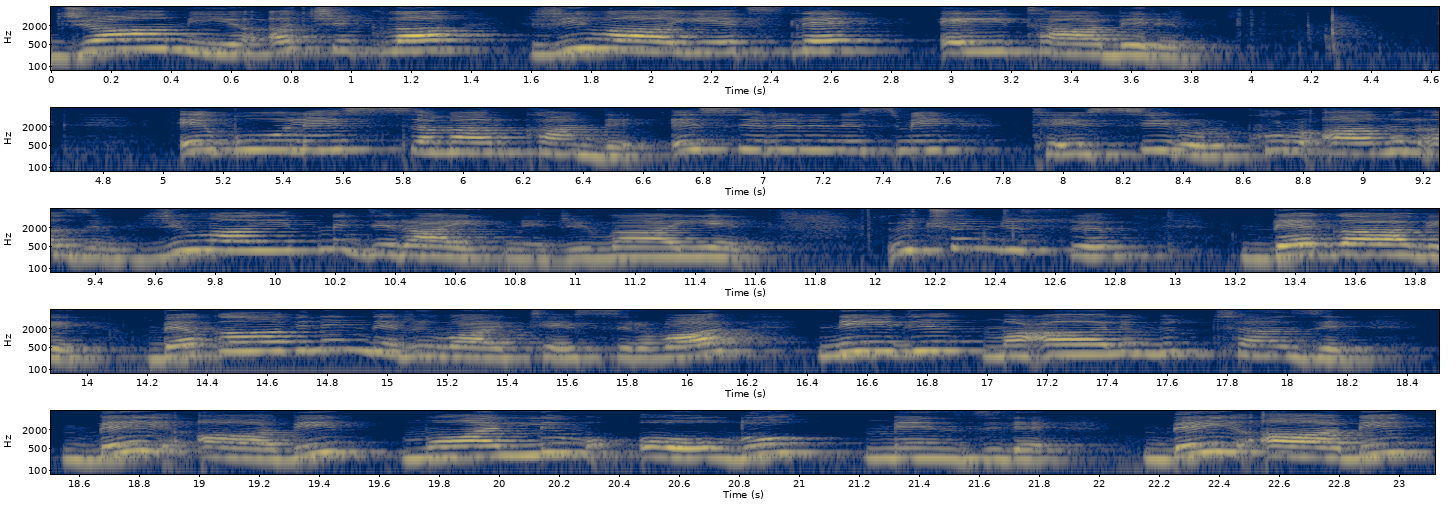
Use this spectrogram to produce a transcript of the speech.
Camiyi açıkla, rivayetle ey tabiri. Ebu Leys Semerkandi. Eserinin ismi Tefsirul Kur'anül Azim. Rivayet mi, dirayet mi? Rivayet. Üçüncüsü Begavi. Begavi'nin de rivayet tefsiri var. Neydi? Maalimü't Tenzil. Bey abi muallim oldu menzile. Bey abi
